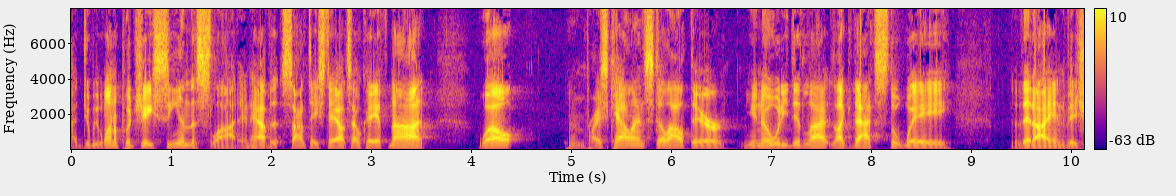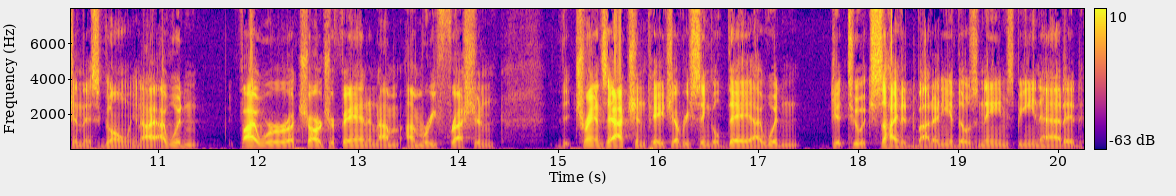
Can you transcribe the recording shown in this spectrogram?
Uh, do we want to put JC in the slot and have Sante stay outside? Okay, if not, well, mm, Bryce Callahan's still out there. You know what he did last. Like that's the way that I envision this going. I, I wouldn't if I were a Charger fan and I'm I'm refreshing the transaction page every single day. I wouldn't get too excited about any of those names being added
